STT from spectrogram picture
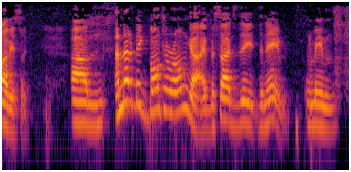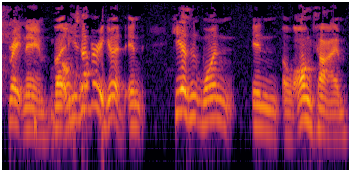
Obviously. Um, I'm not a big Bontorin guy besides the, the name. I mean, great name, but he's not very good and he hasn't won in a long time.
